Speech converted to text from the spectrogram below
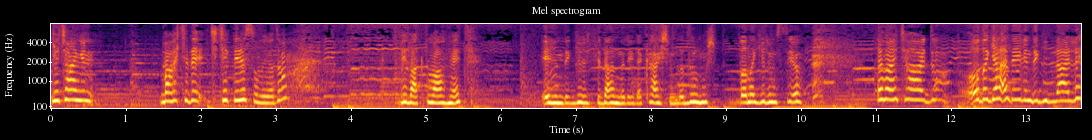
Geçen gün bahçede çiçekleri suluyordum. Bir baktım Ahmet. Elinde gül fidanlarıyla karşımda durmuş. Bana gülümsüyor. Hemen çağırdım. O da geldi elinde güllerle.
